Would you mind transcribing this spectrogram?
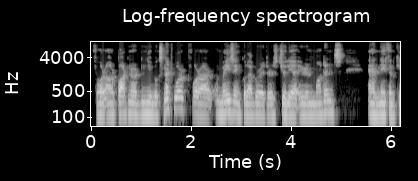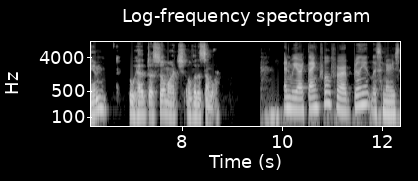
for our partner, the New Books Network, for our amazing collaborators, Julia Erin Martins and Nathan Kim, who helped us so much over the summer. And we are thankful for our brilliant listeners,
